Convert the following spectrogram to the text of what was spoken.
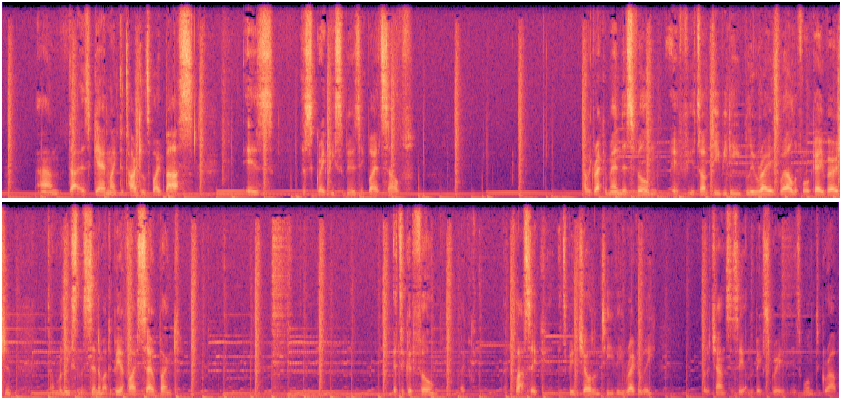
and that is again like the titles by Bass is this great piece of music by itself. I would recommend this film if it's on DVD, Blu-ray as well, the 4K version. It's on release in the cinema at the BFI South Bank. It's a good film, a, a classic. It's been shown on TV regularly, but a chance to see it on the big screen is one to grab.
